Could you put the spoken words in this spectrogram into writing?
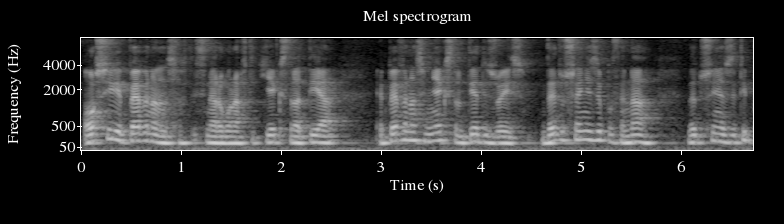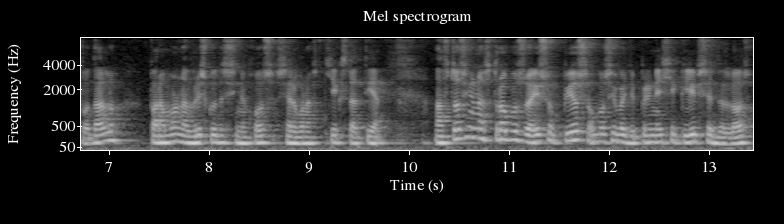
όσοι επέβαιναν στην αερογοναυτική εκστρατεία, επέβαιναν σε μια εκστρατεία της ζωής. Δεν τους ένοιαζε πουθενά, δεν τους ένοιαζε τίποτα άλλο παρά μόνο να βρίσκονται συνεχώς σε αερογοναυτική εκστρατεία. Αυτός είναι ένας τρόπος ζωής, ο οποίος, όπως είπα και πριν, έχει εκλείψει εντελώς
